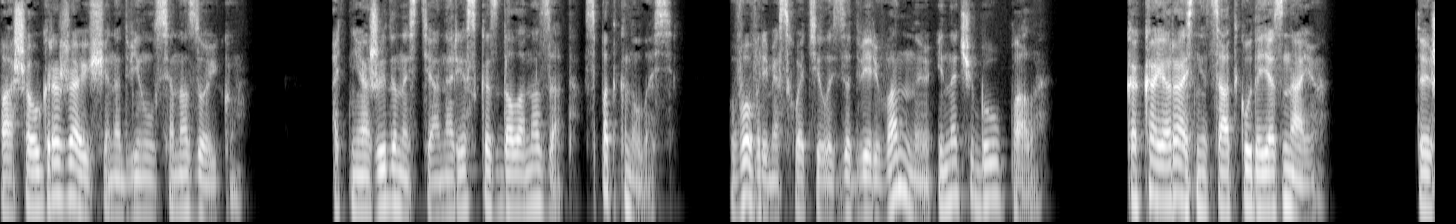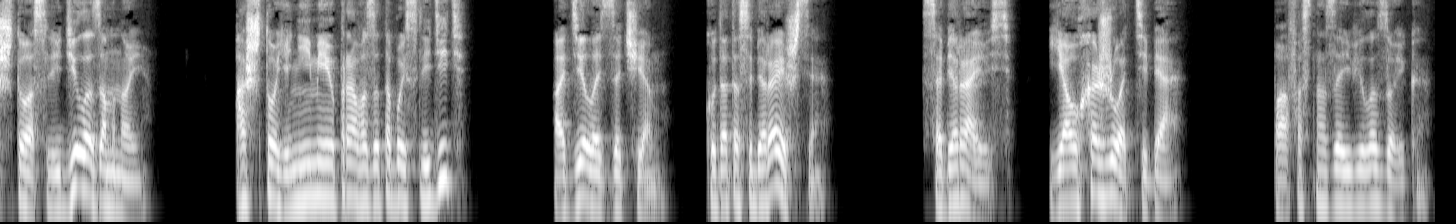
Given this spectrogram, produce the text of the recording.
Паша угрожающе надвинулся на Зойку. От неожиданности она резко сдала назад, споткнулась. Вовремя схватилась за дверь в ванную, иначе бы упала. «Какая разница, откуда я знаю?» «Ты что, следила за мной?» «А что, я не имею права за тобой следить?» «А делать зачем? Куда-то собираешься?» «Собираюсь. Я ухожу от тебя», — пафосно заявила Зойка.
